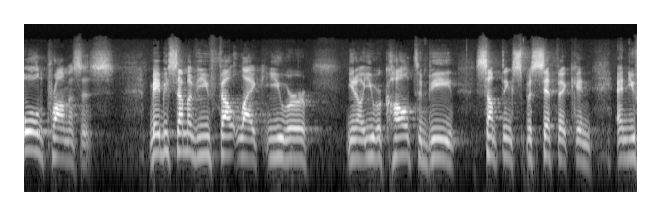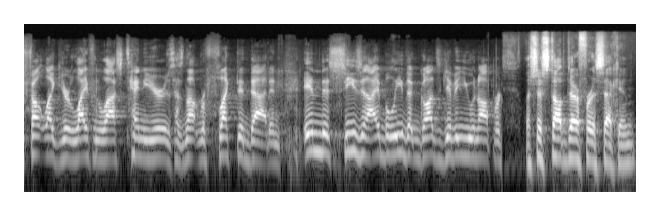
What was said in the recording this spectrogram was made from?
old promises. Maybe some of you felt like you were, you know, you were called to be something specific and and you felt like your life in the last 10 years has not reflected that. And in this season, I believe that God's giving you an opportunity Let's just stop there for a second.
